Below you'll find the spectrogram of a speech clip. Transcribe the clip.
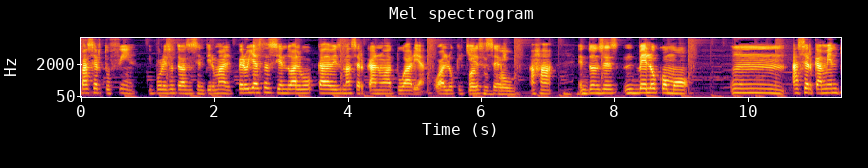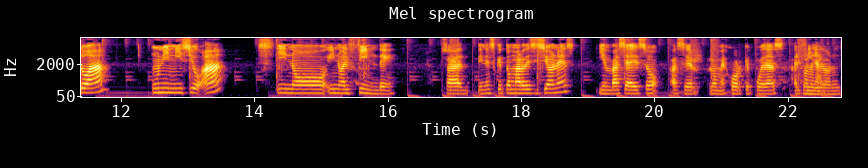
va a ser tu fin y por eso te vas a sentir mal, pero ya estás haciendo algo cada vez más cercano a tu área o a lo que quieres hacer. Ajá. Entonces, velo como un acercamiento a un inicio a y no, y no el fin de. O sea, tienes que tomar decisiones y en base a eso hacer lo mejor que puedas al final.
